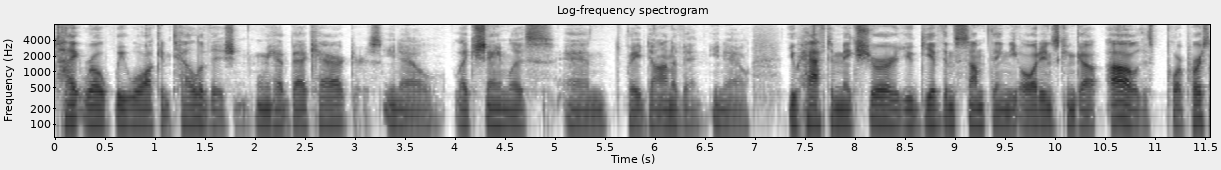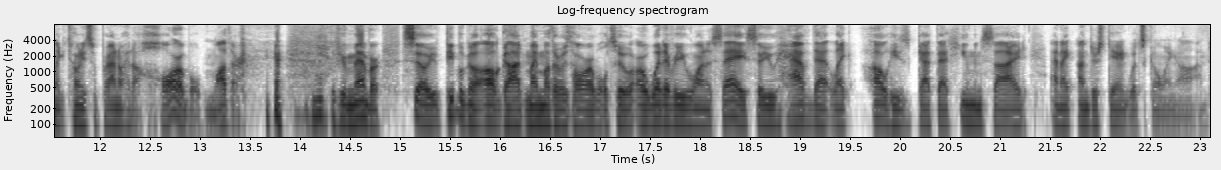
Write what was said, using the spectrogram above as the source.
tightrope we walk in television when we have bad characters, you know, like Shameless and Ray Donovan, you know. You have to make sure you give them something the audience can go, oh, this poor person. Like Tony Soprano had a horrible mother, if you remember. So people go, oh, God, my mother was horrible too, or whatever you want to say. So you have that, like, oh, he's got that human side, and I understand what's going on.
